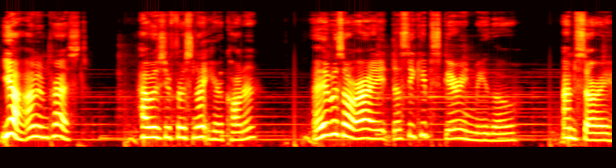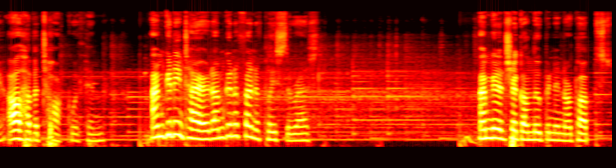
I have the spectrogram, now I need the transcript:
Yeah, I'm impressed. How was your first night here, Connor? It was alright. Dusty keeps scaring me, though. I'm sorry. I'll have a talk with him. I'm getting tired. I'm gonna find a place to rest. I'm gonna check on Lupin and our pups.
